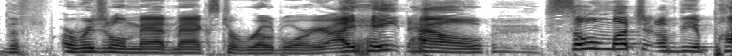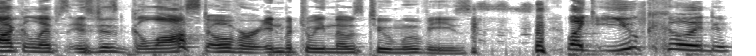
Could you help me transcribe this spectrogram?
the f- original Mad Max to Road Warrior. I hate how so much of the apocalypse is just glossed over in between those two movies. like you could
